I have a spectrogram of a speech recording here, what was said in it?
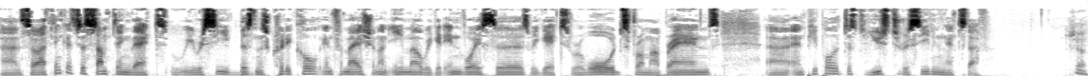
And so I think it's just something that we receive business critical information on email. We get invoices, we get rewards from our brands, uh, and people are just used to receiving that stuff. Sure.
